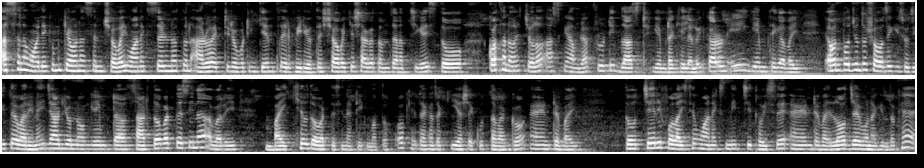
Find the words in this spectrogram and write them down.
আসসালামু আলাইকুম, কেমন আছেন সবাই? ওয়ান এক্সের নতুন আরও একটি রোবোটিক গেম প্লের ভিডিওতে সবাইকে স্বাগতম জানাচ্ছি গাইস তো কথা নয়, চলো আজকে আমরা ফ্রুটি ব্লাস্ট গেমটা খেলে লই, কারণ এই গেম থেকে ভাই এখন পর্যন্ত সহজে কিছু জিততে পারি নাই, যার জন্য গেমটা ছাড়তেও পারতেছি না, আবার এই বাইক খেলতেও পারতেছি না ঠিক মতো ওকে দেখা যাক কী আসে কুত্তা ভাগ্য। অ্যান্ড ভাই, তো চেরি ফলাইছে ওয়ান এক্স নিশ্চিত হয়েছে অ্যান্ড ভাই লজ যাইব না কিন্তু হ্যাঁ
